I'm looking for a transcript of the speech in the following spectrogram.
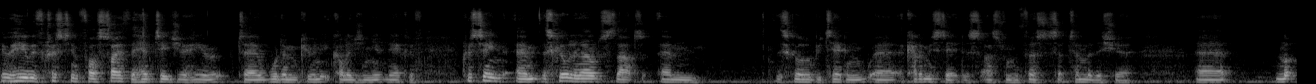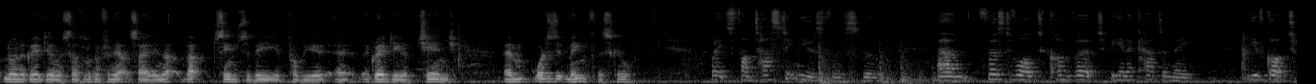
We're here with Christine Forsyth, the head teacher here at uh, Woodham Community College in Newton Aycliffe. Christine, um, the school announced that um, the school will be taking uh, academy status as from the 1st of September this year. Uh, not knowing a great deal myself, looking from the outside, and that, that seems to be probably a, a great deal of change. Um, what does it mean for the school? Well, it's fantastic news for the school. Um, first of all, to convert to be an academy, you've got to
